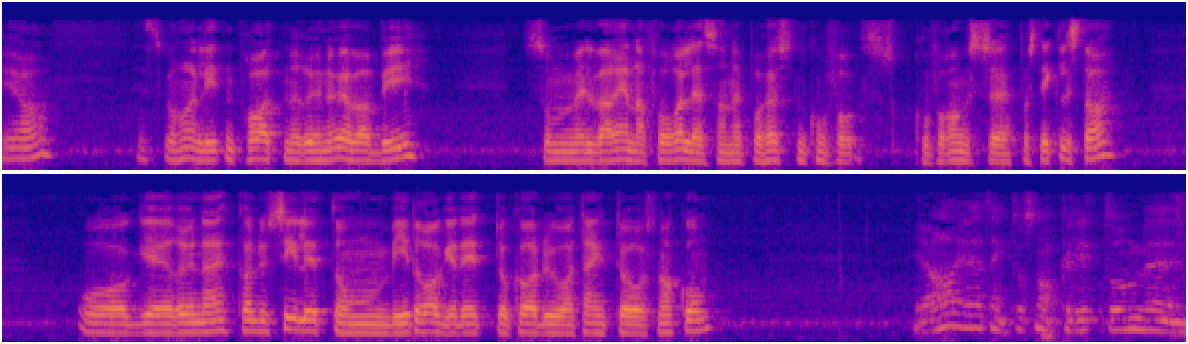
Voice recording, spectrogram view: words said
Ja, jeg skal ha en liten prat med Rune Øverby som vil være en av foreleserne på høsten konferanse på Stiklestad. Og eh, Rune, kan du si litt om bidraget ditt og hva du har tenkt å snakke om? Ja, jeg tenkte å snakke litt om eh,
